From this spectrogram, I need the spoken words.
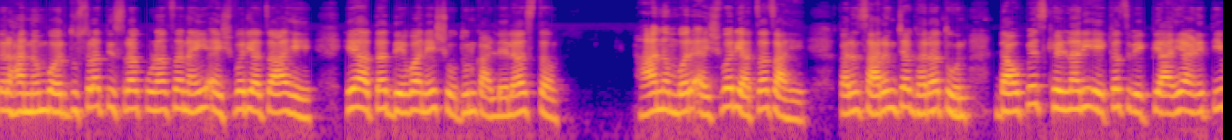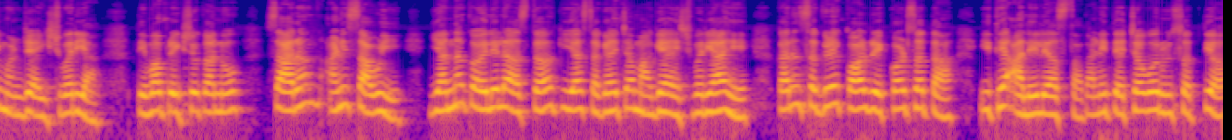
तर हा नंबर दुसरा तिसरा कुणाचा नाही ऐश्वर्याचा आहे हे आता देवाने शोधून काढलेलं असतं. हा नंबर ऐश्वर्याचाच आहे. कारण सारंगच्या घरातून डावपेच खेळणारी एकच व्यक्ती आहे आणि ती म्हणजे ऐश्वर्या. तेव्हा प्रेक्षकांनो सारंग आणि सावळी यांना कळलेलं असतं की या सगळ्याच्या मागे ऐश्वर्या आहे. कारण सगळे कॉल रेकॉर्ड्स आता इथे आलेले असतात आणि त्याच्यावरून सत्य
